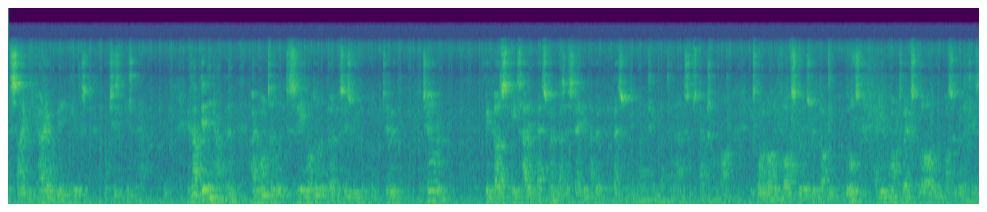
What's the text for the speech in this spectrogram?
the site would carry on being used much as it is now. If that didn't happen, I'd want to look to see what other purposes we could put to it for children. Because it's had investment, as I said, it had an investment in 1999, a substantial one. It's one of only four schools we've got in schools, and you want to explore other possibilities.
